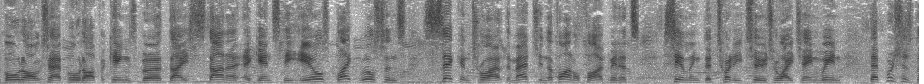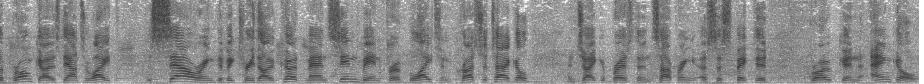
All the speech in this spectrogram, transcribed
Bulldogs have pulled off a King's birthday stunner against the Eels. Blake Wilson's second try of the match in the final five minutes, sealing the 22 to 18 win. That pushes the Broncos down to eighth, souring the victory though. Kurt Mann sin bin for a blatant crusher tackle, and Jacob Preston suffering a suspected broken ankle.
